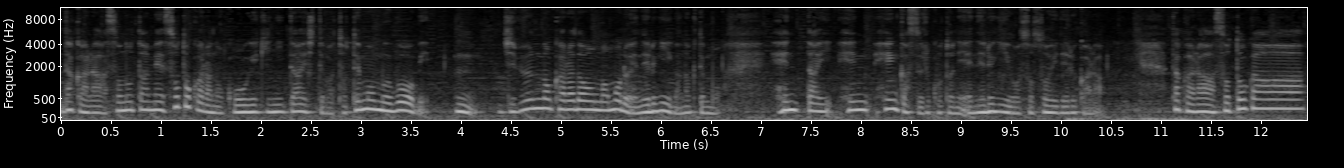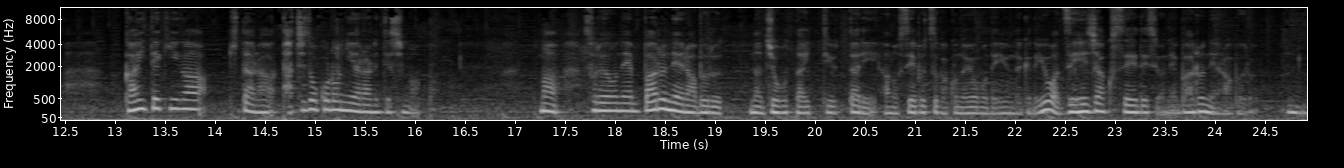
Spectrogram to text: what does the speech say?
だからそのため外からの攻撃に対してはとても無防備、うん、自分の体を守るエネルギーがなくても変態変変化することにエネルギーを注いでるから。だから外側外敵が来たら立ちどころにやられてしまうと。まあそれをねバルネラブルな状態って言ったりあの生物学の用語で言うんだけど要は脆弱性ですよね。バルネラブル、うん、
